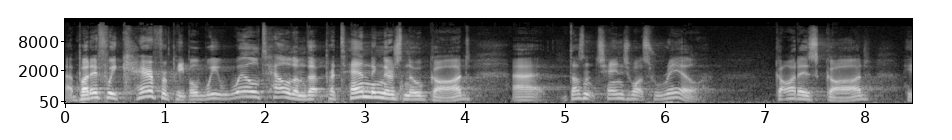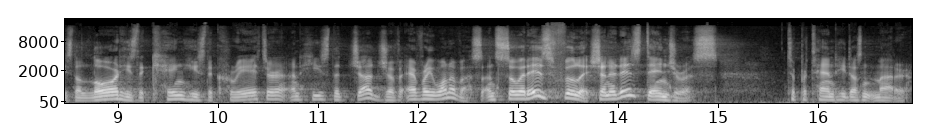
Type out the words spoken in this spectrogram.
Uh, but if we care for people, we will tell them that pretending there's no God uh, doesn't change what's real. God is God. He's the Lord, He's the King, He's the Creator, and He's the judge of every one of us. And so it is foolish and it is dangerous to pretend He doesn't matter.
